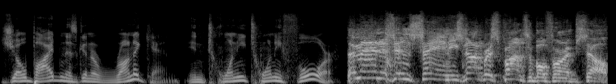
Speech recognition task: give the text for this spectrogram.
Joe Biden is going to run again in 2024. The man is insane. He's not responsible for himself.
